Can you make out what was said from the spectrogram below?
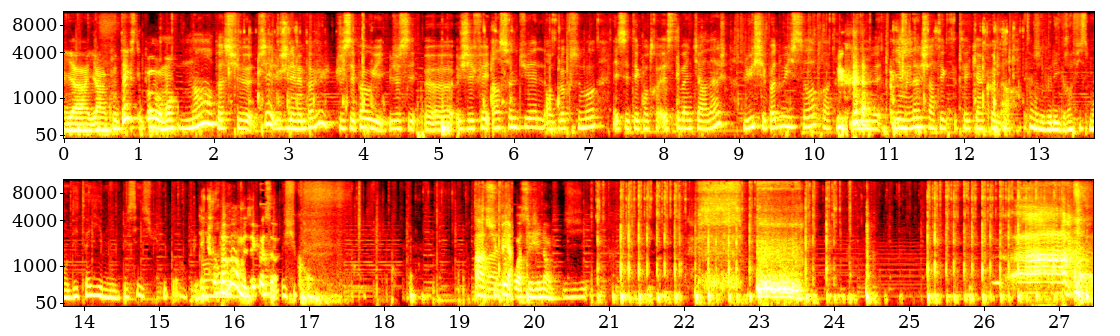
Il y a, il y a un contexte ou pas au moins? Non, parce que tu sais, je l'ai même pas vu. Je sais pas où il. Je sais. euh, J'ai fait un seul duel en bloc sumo et c'était contre Esteban Carnage. Lui, je sais pas d'où il sort. Il me, il me lâche un t'es t'es qu'un connard. Putain, j'avais les graphismes en détaillé, mon PC il suffit pas. T'es toujours pas mort, mais c'est quoi ça? Mais je suis con. Ah Voilà. super, ouais, c'est gênant. GG. Ah, Ah.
